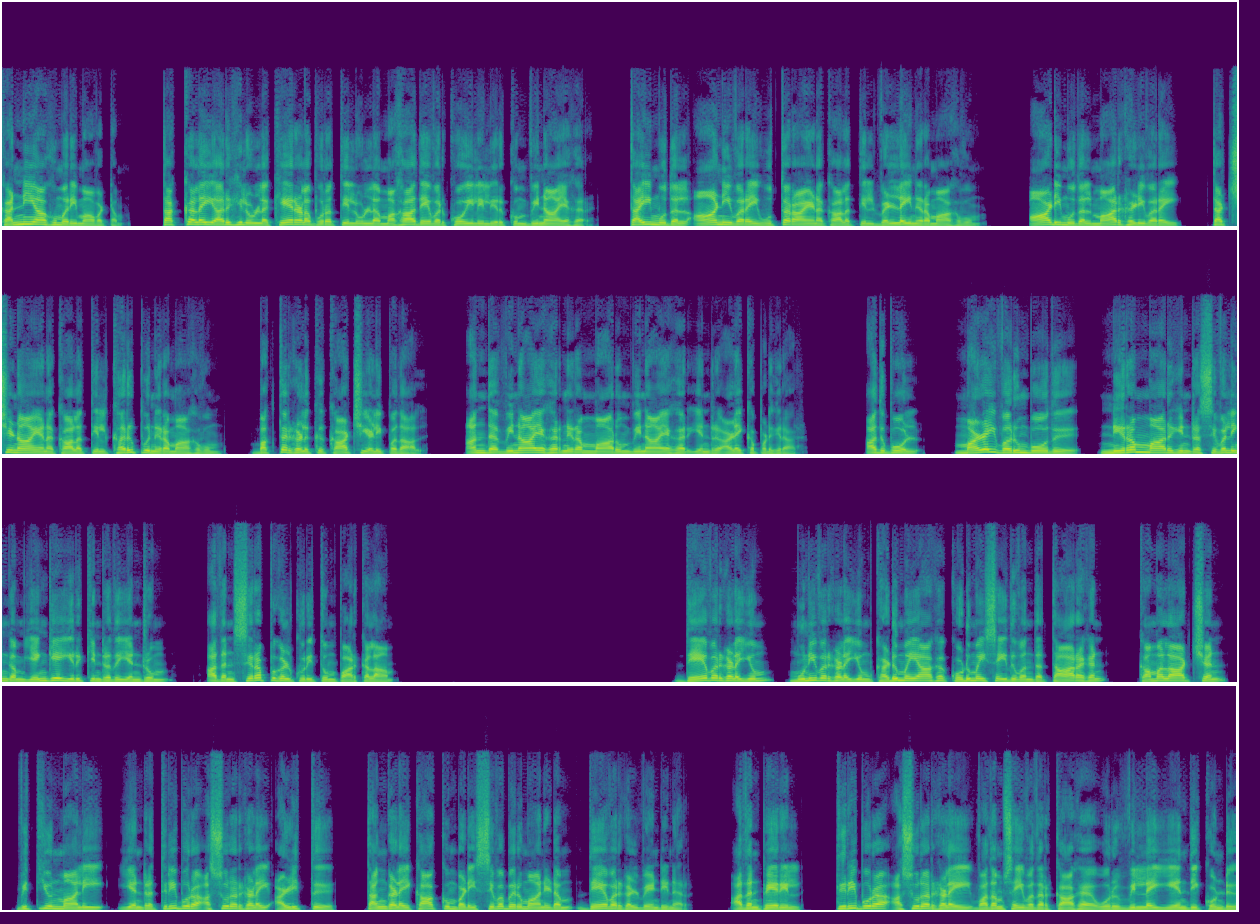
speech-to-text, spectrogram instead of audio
கன்னியாகுமரி மாவட்டம். தக்கலை அருகிலுள்ள கேரளபுரத்தில் உள்ள மகாதேவர் கோயிலில் இருக்கும் விநாயகர் தை முதல் ஆணி வரை உத்தராயண காலத்தில் வெள்ளை நிறமாகவும் ஆடி முதல் மார்கழி வரை தட்சிணாயன காலத்தில் கருப்பு நிறமாகவும் பக்தர்களுக்கு காட்சியளிப்பதால் அந்த விநாயகர் நிறம் மாறும் விநாயகர் என்று அழைக்கப்படுகிறார். அதுபோல் மழை வரும்போது நிறம் மாறுகின்ற சிவலிங்கம் எங்கே இருக்கின்றது என்றும் அதன் சிறப்புகள் குறித்தும் பார்க்கலாம். தேவர்களையும் முனிவர்களையும் கடுமையாக கொடுமை செய்து வந்த தாரகன் கமலாட்சன் வித்யுன்மாலி என்ற திரிபுர அசுரர்களை அழித்து தங்களை காக்கும்படி சிவபெருமானிடம் தேவர்கள் வேண்டினர். அதன் பேரில் திரிபுர அசுரர்களை வதம் செய்வதற்காக ஒரு வில்லை ஏந்திக் கொண்டு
